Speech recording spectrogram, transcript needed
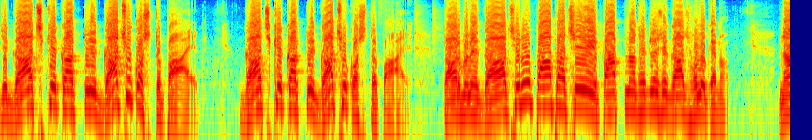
যে গাছকে কাটলে গাছও কষ্ট পায়, গাছকে কাটলে গাছও কষ্ট পায়। তার মানে গাছেরও পাপ আছে, পাপ না থাকলে সে গাছ হলো কেন? না,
